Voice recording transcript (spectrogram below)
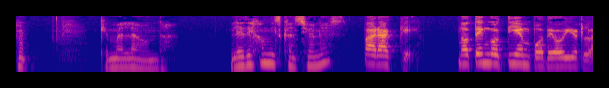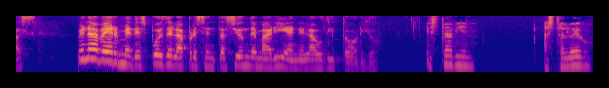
Qué mala onda. ¿Le dejo mis canciones? ¿Para qué? No tengo tiempo de oírlas. Ven a verme después de la presentación de María en el auditorio. Está bien. Hasta luego.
